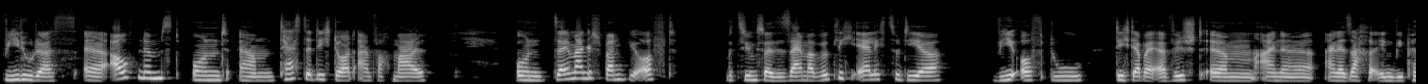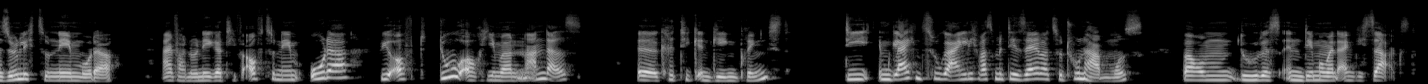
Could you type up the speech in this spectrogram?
wie du das äh, aufnimmst und ähm, teste dich dort einfach mal und sei mal gespannt, wie oft, beziehungsweise sei mal wirklich ehrlich zu dir, wie oft du dich dabei erwischt, ähm, eine, eine Sache irgendwie persönlich zu nehmen oder einfach nur negativ aufzunehmen oder wie oft du auch jemanden anders äh, Kritik entgegenbringst, die im gleichen Zuge eigentlich was mit dir selber zu tun haben muss, warum du das in dem Moment eigentlich sagst.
